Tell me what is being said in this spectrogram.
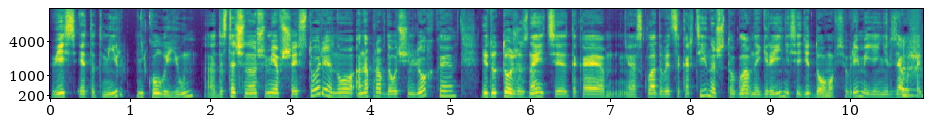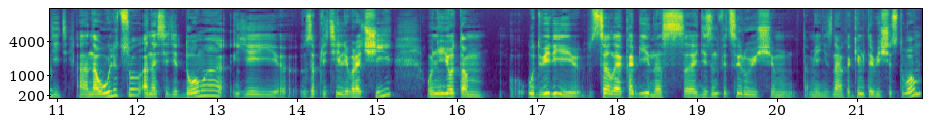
«Весь этот мир» Николы Юн. А, достаточно нашумевшая история, но она, правда, очень легкая. И тут тоже, знаете, такая складывается картина, что главная героиня сидит дома. Все время ей нельзя выходить а, на улицу. Она сидит дома, ей э, запретили врачи. У нее там у двери целая кабина с дезинфицирующим, там, я не знаю, каким-то веществом.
